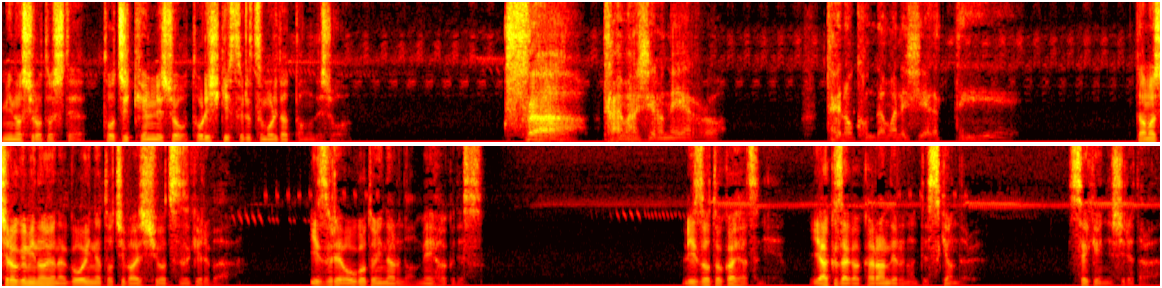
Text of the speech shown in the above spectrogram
身代として土地権利書を取引するつもりだったのでしょう。くそ玉城の野郎。手の込んだ真似しやがって。玉城組のような強引な土地買収を続ければいずれ大ごとになるのは明白です。リゾート開発にヤクザが絡んでるなんてスキャンダル。世間に知れたら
